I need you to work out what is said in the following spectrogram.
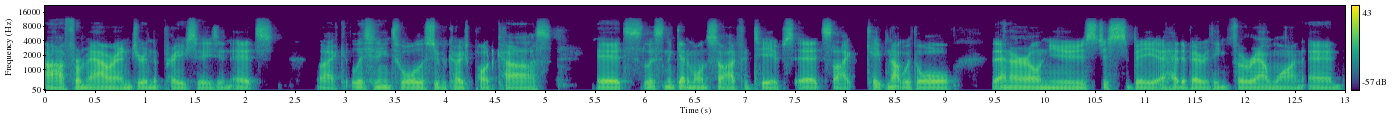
uh, from our end during the preseason. It's like listening to all the Supercoach podcasts. It's listening to get them on side for tips. It's like keeping up with all the NRL news just to be ahead of everything for round one. And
